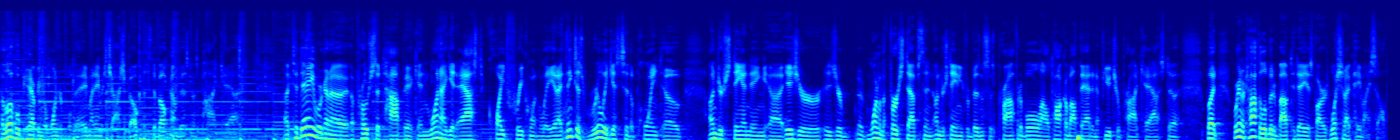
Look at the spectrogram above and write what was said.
Hello, hope you're having a wonderful day. My name is Josh Belk. This is the Belk on Business Podcast. Uh, today, we're going to approach the topic, and one I get asked quite frequently, and I think this really gets to the point of understanding uh, is your is your one of the first steps in understanding if your business is profitable. I'll talk about that in a future podcast. Uh, but we're going to talk a little bit about today as far as what should I pay myself.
